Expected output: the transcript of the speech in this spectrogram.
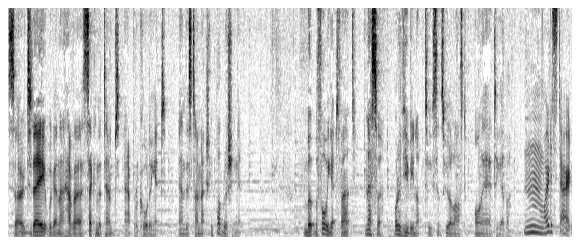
So today we're going to have a second attempt at recording it, and this time actually publishing it. But before we get to that, Nessa, what have you been up to since we were last on air together? Mm, where to start?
